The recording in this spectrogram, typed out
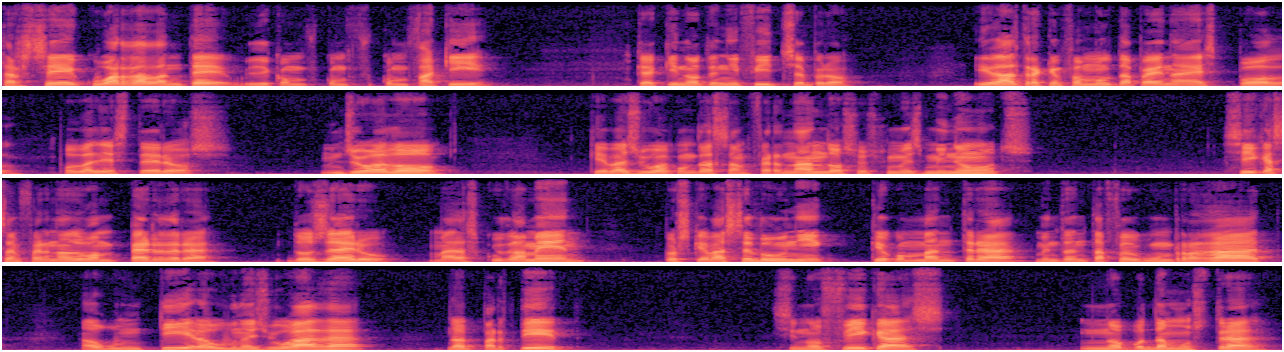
tercer, quart delanter, vull dir, com, com, com fa aquí que aquí no té ni fitxa, però i l'altre que em fa molta pena és Pol, Pol Ballesteros un jugador que va jugar contra San Fernando els seus primers minuts sí que San Fernando van perdre 2-0 merescudament però és que va ser l'únic que quan va entrar va intentar fer algun regat, algun tir, alguna jugada del partit. Si no el fiques, no pot demostrar.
